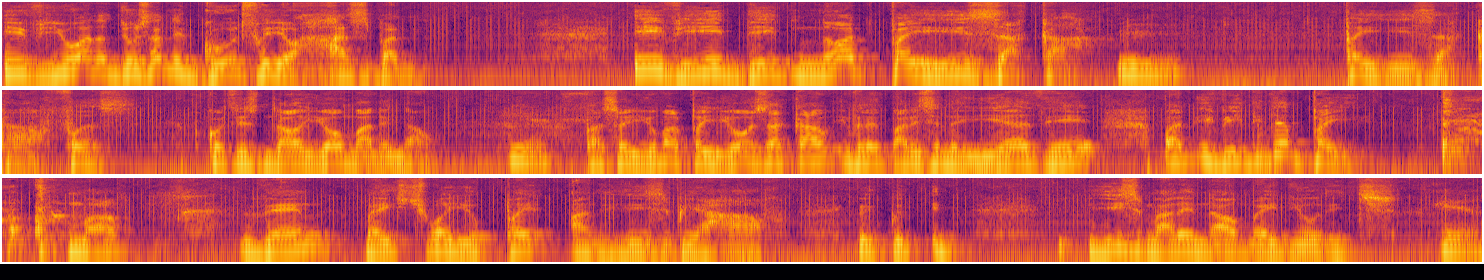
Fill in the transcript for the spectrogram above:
if you want to do something good for your husband, if he did not pay his zakah, hmm. pay his zakah first, because it's now your money now. Yes. But so you must pay your zakah if that money is in a year there. But if he didn't pay, then make sure you pay on his behalf. It, it, his money now made you rich. Yeah.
